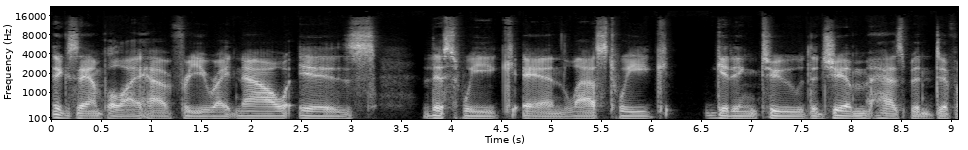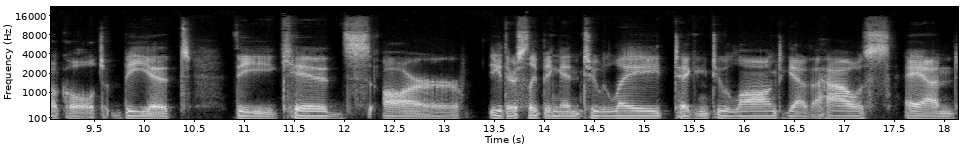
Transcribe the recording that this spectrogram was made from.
example I have for you right now is this week and last week. Getting to the gym has been difficult, be it the kids are either sleeping in too late, taking too long to get out of the house, and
